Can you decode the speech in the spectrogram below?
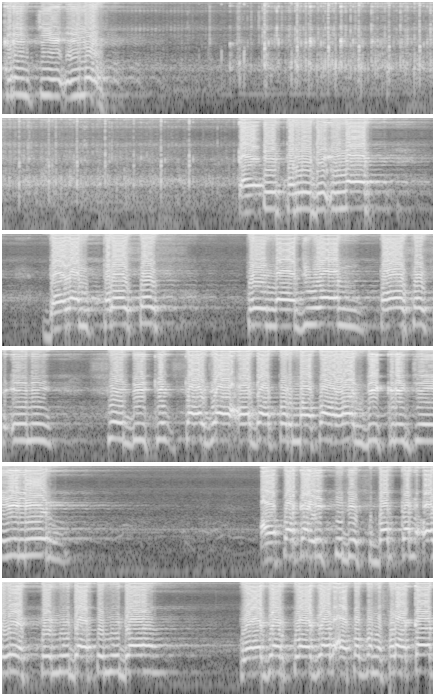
Kerinci Ilir Tapi perlu diingat dalam proses pengajuan proses ini sedikit saja ada permasalahan di Kerinci Hilir. Apakah itu disebabkan oleh pemuda-pemuda, pelajar-pelajar atau masyarakat?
